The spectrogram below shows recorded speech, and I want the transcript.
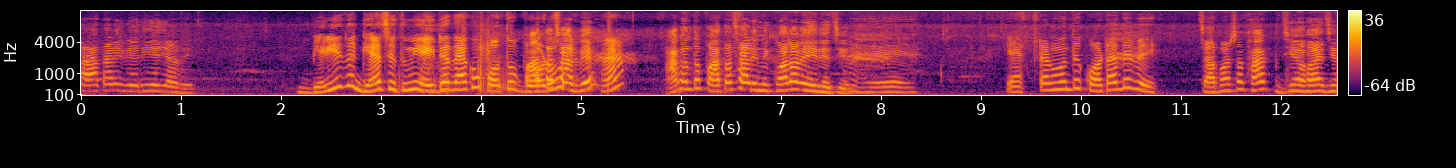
তাড়াতাড়ি বেরিয়ে যাবে। বেরিয়ে তো গেছে তুমি এইটা দেখো কত বড়। ছাড়বে? হ্যাঁ? এখন তো পাতা ছাড়িনি কলা বেরিয়েছে। হ্যাঁ। একটার মধ্যে কটা দেবে? চার পাঁচটা থাক যে হয় যে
